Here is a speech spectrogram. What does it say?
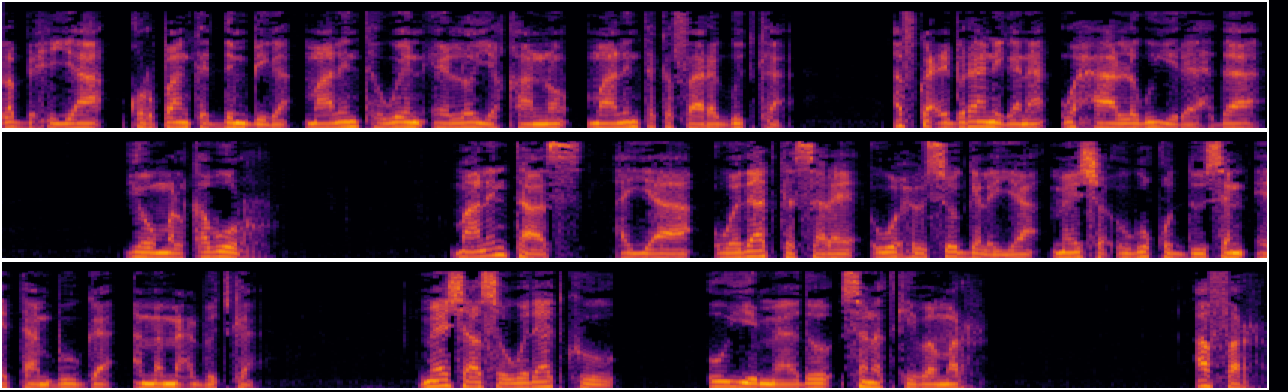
la bixiyaa qurbaanka dembiga maalinta weyn ee loo yaqaano maalinta kafaara gudka afka cibraanigana waxaa lagu yidhaahdaa yowmalkabuur maalintaas ayaa wadaadka sare wuxuu soo gelayaa meesha ugu quduusan ee taambuugga ama macbudka. Meeshaasoo wadaadku u yimaado sannadkiiba mar. Afar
